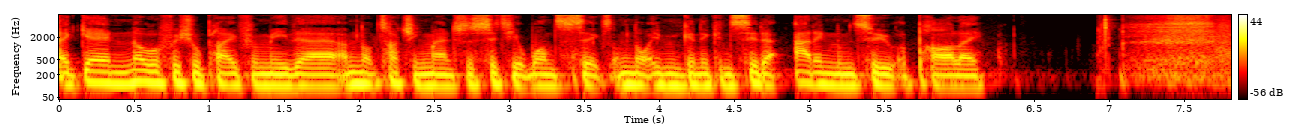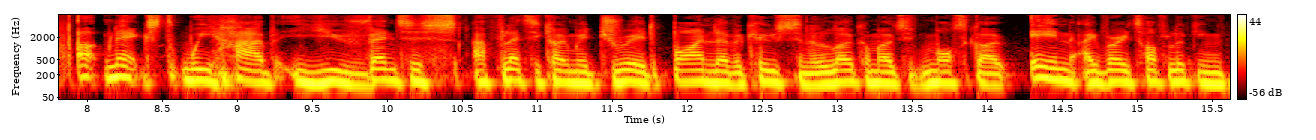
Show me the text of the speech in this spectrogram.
again, no official play for me there. I'm not touching Manchester City at one to six. I'm not even going to consider adding them to a parlay. Up next, we have Juventus, Atletico Madrid, Bayern Leverkusen, and Lokomotiv Moscow in a very tough looking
